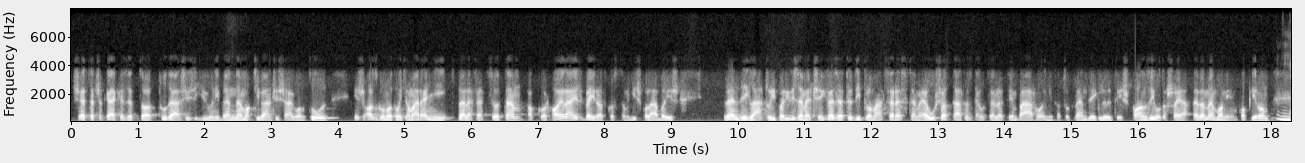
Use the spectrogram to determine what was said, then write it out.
és egyszer csak elkezdett a tudás is gyűlni bennem a kíváncsiságon túl, és azt gondoltam, hogy ha már ennyit belefetszöltem, akkor hajrá, és beiratkoztam egy iskolába is, vendéglátóipari üzemegység vezető diplomát szereztem EU-sat, tehát az EU területén bárhol nyitatok vendéglőt és panziót a saját nevemen, van ilyen papírom. Na.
